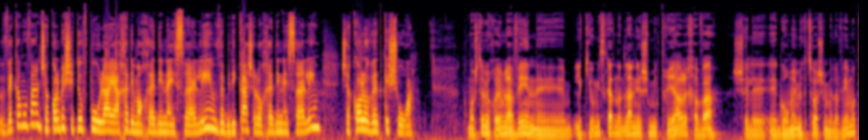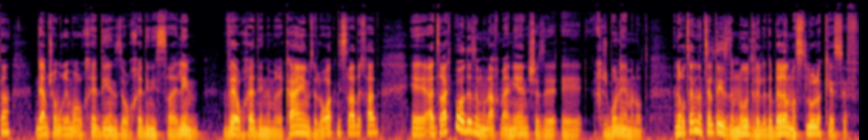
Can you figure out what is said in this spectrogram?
וכמובן שהכל בשיתוף פעולה יחד עם עורכי הדין הישראלים ובדיקה של עורכי הדין הישראלים שהכל עובד כשורה. כמו שאתם יכולים להבין, אה, לקיום עסקת נדל"ן יש מטריה רחבה של אה, גורמי מקצוע שמלווים אותה. גם שאומרים עורכי דין זה עורכי דין ישראלים ועורכי דין אמריקאים, זה לא רק משרד אחד. אה, את זרקת פה עוד איזה מונח מעניין שזה חשבון נאמנות. אני רוצה לנצל את ההזדמנות ולדבר על מסלול הכסף.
